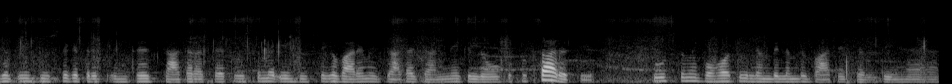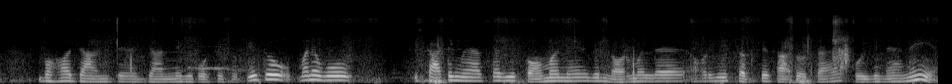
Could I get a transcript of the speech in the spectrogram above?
जब एक दूसरे की तरफ़ इंटरेस्ट ज़्यादा रहता है तो उस समय एक दूसरे के बारे में ज़्यादा जानने के लोगों को उत्साह रहती है। तो उस समय बहुत ही लंबी लंबी बातें चलती हैं, बहुत जानते, जानने की कोशिश होती है। तो मैंने वो स्टार्टिंग में ऐसा ये कॉमन है, ये नॉर्मल है, और ये सबके साथ होता है, कोई भी नया नहीं है।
